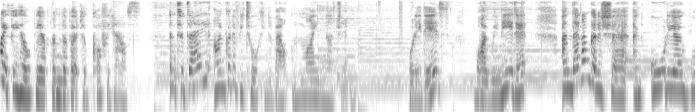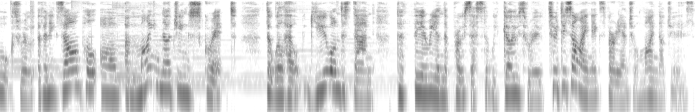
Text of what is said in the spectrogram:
Hi, Hill here from the Virtual Coffee House. And today I'm going to be talking about mind nudging, what it is, why we need it, and then I'm going to share an audio walkthrough of an example of a mind nudging script that will help you understand the theory and the process that we go through to design experiential mind nudges.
